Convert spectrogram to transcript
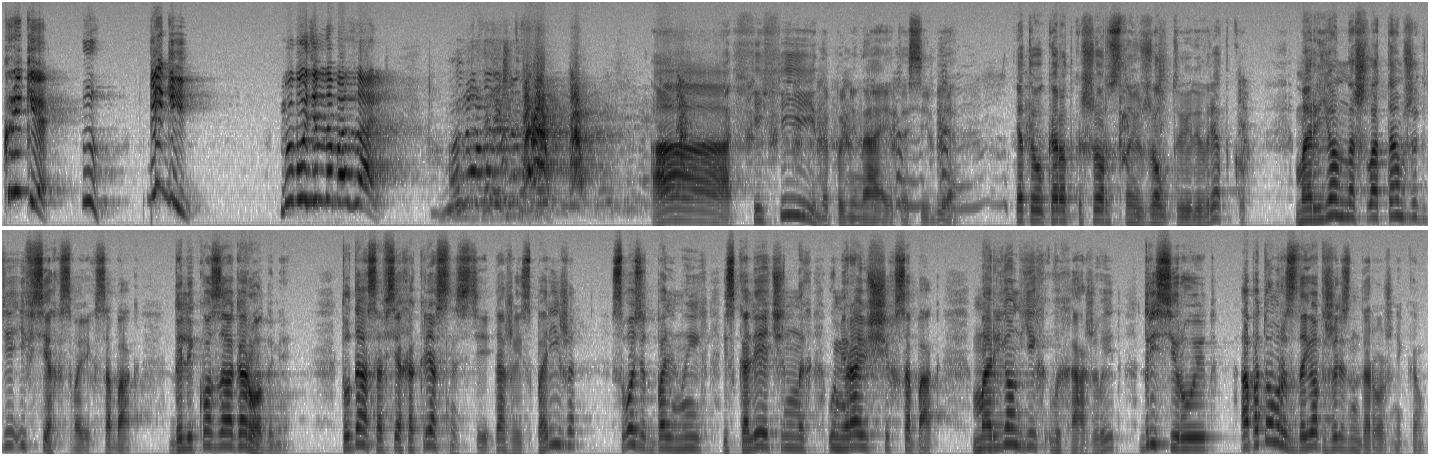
К реке! Беги! Мы будем на базаре. А, Фифи напоминает о себе. Эту короткошерстную желтую левретку Марион нашла там же, где и всех своих собак, далеко за огородами. Туда со всех окрестностей, даже из Парижа, свозят больных, искалеченных, умирающих собак. Марион их выхаживает, дрессирует, а потом раздает железнодорожникам.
